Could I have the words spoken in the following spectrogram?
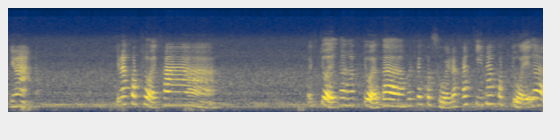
กีรากีราคนสวยค่ะคนสวยค่ะครับสวยค่ะ ไม่ใช่คนสวยนะคะจีน่าคนสวยค่ะ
